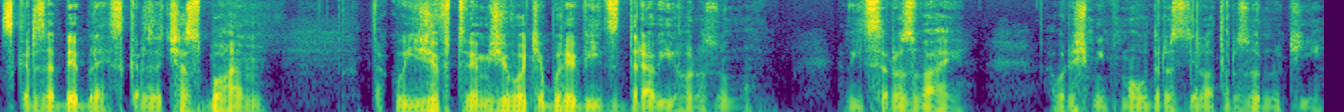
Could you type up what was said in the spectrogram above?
skrze Bibli, skrze čas s Bohem, tak uvidíš, že v tvém životě bude víc zdravého rozumu, víc rozvahy a budeš mít moudrost dělat rozhodnutí,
